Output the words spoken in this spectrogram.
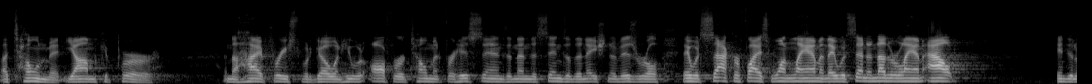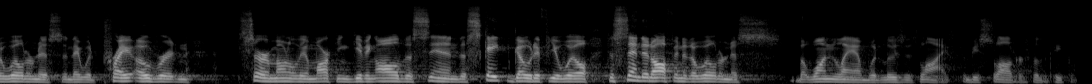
Atonement, Yom Kippur, and the high priest would go and he would offer atonement for his sins and then the sins of the nation of Israel. They would sacrifice one lamb and they would send another lamb out into the wilderness and they would pray over it and ceremonially marking, giving all the sin, the scapegoat, if you will, to send it off into the wilderness. But one lamb would lose its life and be slaughtered for the people.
